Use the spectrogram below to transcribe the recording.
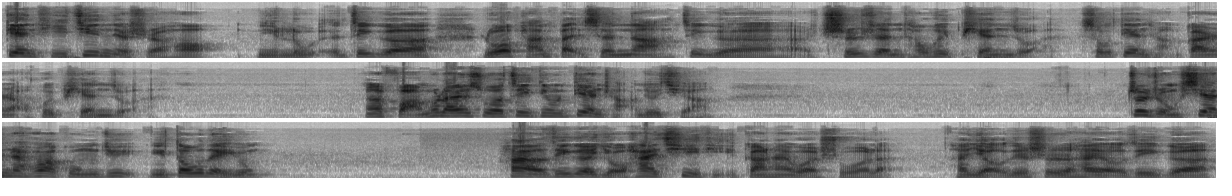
电梯近的时候，你罗这个罗盘本身呐，这个磁针它会偏转，受电场干扰会偏转。那反过来说，这地方电场就强。这种现代化工具你都得用。还有这个有害气体，刚才我说了，它有的是还有这个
